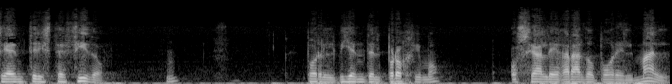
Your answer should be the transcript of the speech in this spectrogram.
entristecido por el bien del prójimo o se ha alegrado por el mal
